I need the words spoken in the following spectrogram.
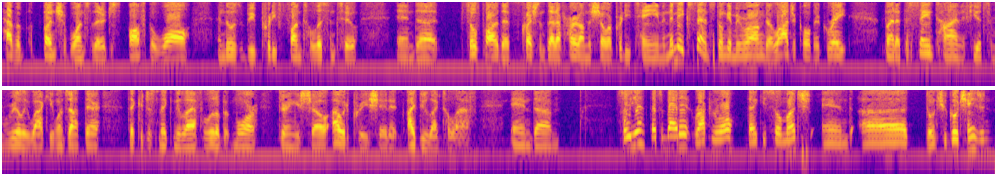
have a, a bunch of ones that are just off the wall, and those would be pretty fun to listen to. And uh, so far, the questions that I've heard on the show are pretty tame, and they make sense. Don't get me wrong; they're logical, they're great. But at the same time, if you had some really wacky ones out there that could just make me laugh a little bit more during your show, I would appreciate it. I do like to laugh. And um, so, yeah, that's about it. Rock and roll. Thank you so much. And uh, don't you go changing.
